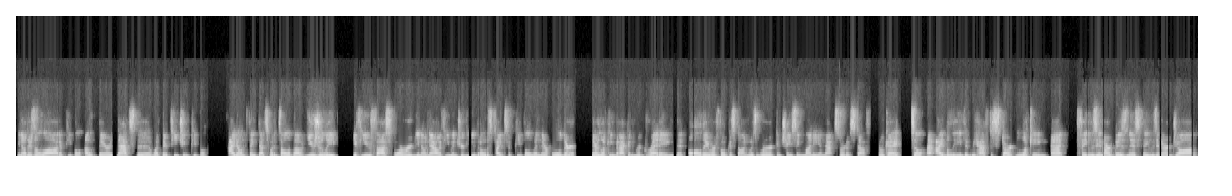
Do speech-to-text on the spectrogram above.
You know, there's a lot of people out there that's the what they're teaching people. I don't think that's what it's all about. Usually, if you fast forward, you know, now if you interview those types of people when they're older, they're looking back and regretting that all they were focused on was work and chasing money and that sort of stuff. Okay. So I, believe that we have to start looking at things in our business, things in our job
